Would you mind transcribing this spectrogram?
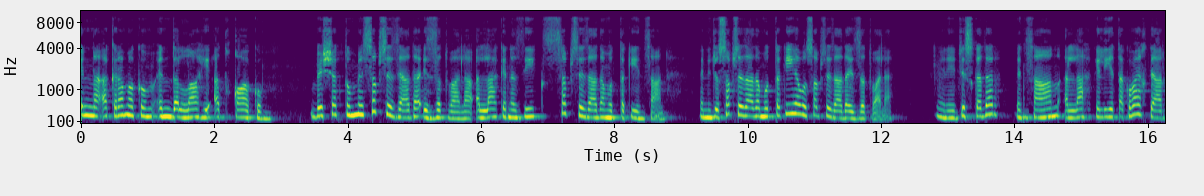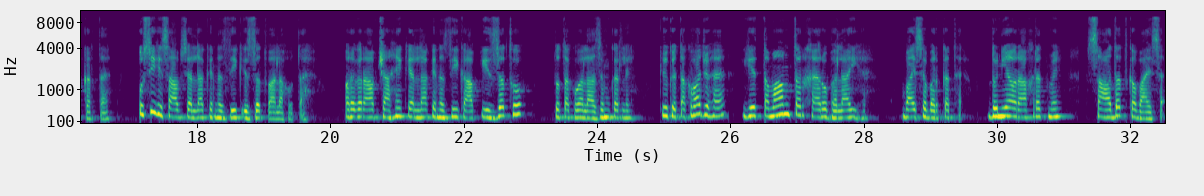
ان اکرم کم ان اللہ اطقا کم بے شک تم میں سب سے زیادہ عزت والا اللہ کے نزدیک سب سے زیادہ متقی انسان ہے۔ یعنی جو سب سے زیادہ متقی ہے وہ سب سے زیادہ عزت والا ہے۔ یعنی جس قدر انسان اللہ کے لیے تقوا اختیار کرتا ہے، اسی حساب سے اللہ کے نزدیک عزت والا ہوتا ہے۔ اور اگر آپ چاہیں کہ اللہ کے نزدیک آپ کی عزت ہو، تو تقوا لازم کر لیں۔ کیونکہ تقوا جو ہے، یہ تمام تر خیر و بھلائی ہے، باعث برکت ہے۔ دنیا اور آخرت میں سعادت کا باعث ہے۔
